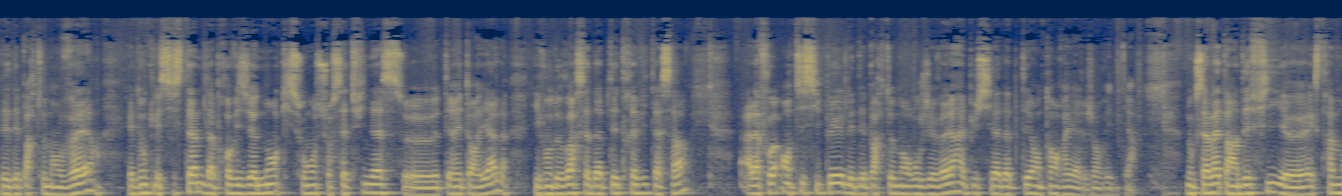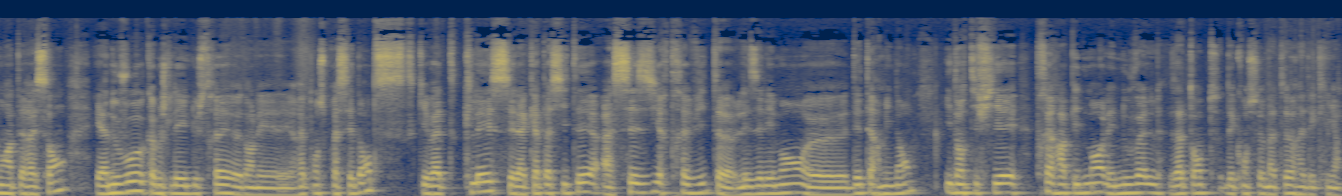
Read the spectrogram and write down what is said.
des départements verts, et donc les systèmes d'approvisionnement qui sont sur cette finesse euh, territoriale, ils vont devoir s'adapter très vite à ça à la fois anticiper les départements rouges et verts et puis s'y adapter en temps réel, j'ai envie de dire. Donc ça va être un défi euh, extrêmement intéressant. Et à nouveau, comme je l'ai illustré euh, dans les réponses précédentes, ce qui va être clé, c'est la capacité à saisir très vite euh, les éléments déterminants, identifier très rapidement les nouvelles attentes des consommateurs et des clients.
